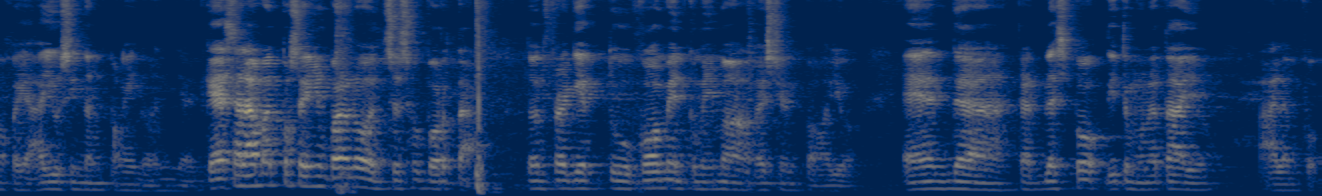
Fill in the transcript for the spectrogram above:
Okay, ayusin ng Panginoon yan. Kaya salamat po sa inyong panonood, sa suporta. Don't forget to comment kung may mga question pa kayo. And uh, God bless po. Dito muna tayo. Paalam po.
